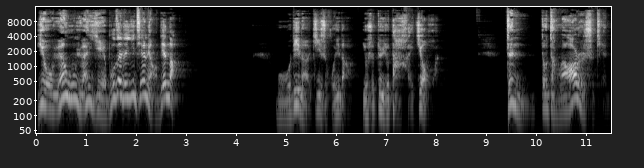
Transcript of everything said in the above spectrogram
有缘无缘也不在这一天两天呐！武帝呢，既是回答，又是对着大海叫唤：“朕都等了二十天，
